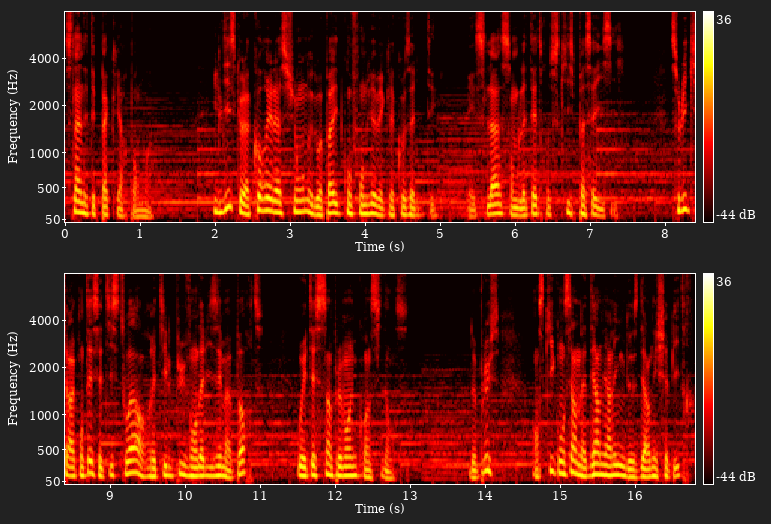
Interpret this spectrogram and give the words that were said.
Cela n'était pas clair pour moi. Ils disent que la corrélation ne doit pas être confondue avec la causalité, et cela semblait être ce qui se passait ici. Celui qui racontait cette histoire aurait-il pu vandaliser ma porte, ou était-ce simplement une coïncidence? De plus, en ce qui concerne la dernière ligne de ce dernier chapitre,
